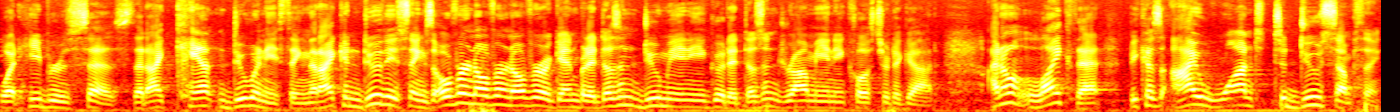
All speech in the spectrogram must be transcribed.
what Hebrews says that I can't do anything, that I can do these things over and over and over again, but it doesn't do me any good. It doesn't draw me any closer to God. I don't like that because I want to do something.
